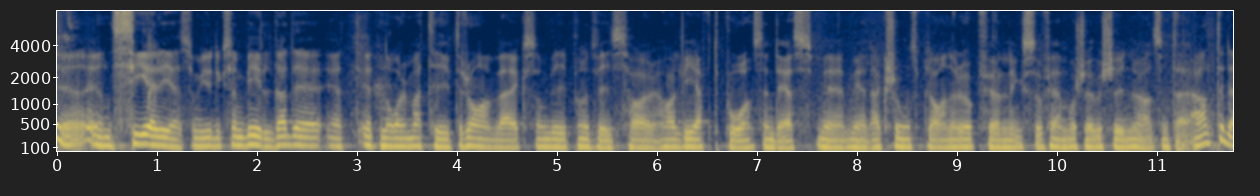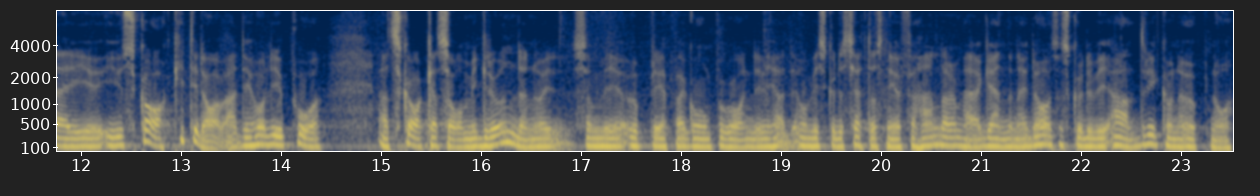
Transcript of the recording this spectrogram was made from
Eh, en serie som ju liksom bildade ett, ett normativt ramverk som vi på något vis har, har levt på sedan dess med, med aktionsplaner och uppföljnings och femårsöversyner och allt sånt där. Allt det där är ju, är ju skakigt idag. Va? Det håller ju på att skakas om i grunden och som vi upprepar gång på gång. Vi hade, om vi skulle sätta oss ner och förhandla de här agendorna idag så skulle vi aldrig kunna uppnå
